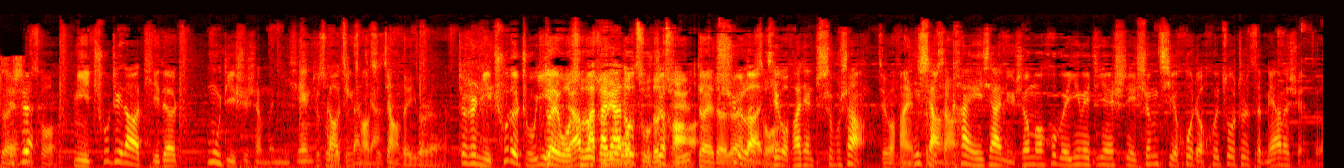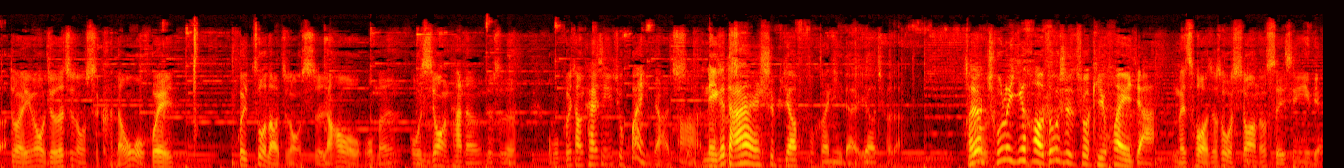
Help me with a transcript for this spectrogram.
对，没错。你出这道题的目的是什么？你先就是我经常是这样的一个人，就是你出的主意，对我出的大家都组织好，对对对，去了，结果发现吃不上，结果发现你想看一下女生们会不会因为这件事情生气，或者会做出怎么样的选择？对，因为我觉得这种事可能我会。会做到这种事，然后我们我希望他能就是我们非常开心去换一家吃。哪个答案是比较符合你的要求的？好像除了一号都是说可以换一家。没错，就是我希望能随心一点。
